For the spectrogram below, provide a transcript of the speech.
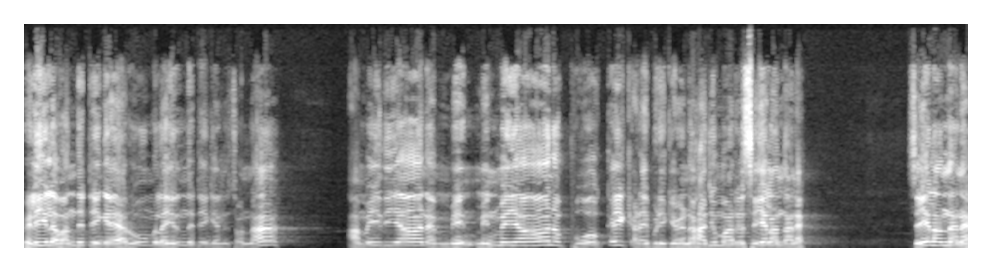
வெளியில வந்துட்டீங்க ரூம்ல இருந்துட்டீங்கன்னு சொன்னா அமைதியான மென் மென்மையான போக்கை கடைபிடிக்க வேண்டும் ஹாஜிமார்கள் செய்யலாம் தானே? செய்யலாம் தானே?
